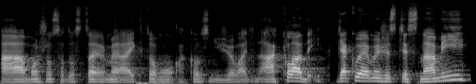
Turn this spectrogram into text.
a možno sa dostaneme aj k tomu, ako znižovať náklady. Ďakujeme, že ste s nami.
